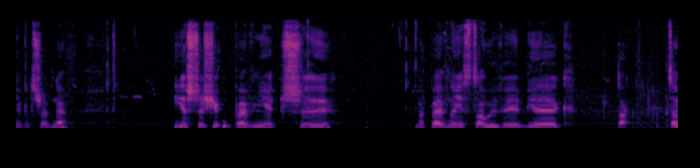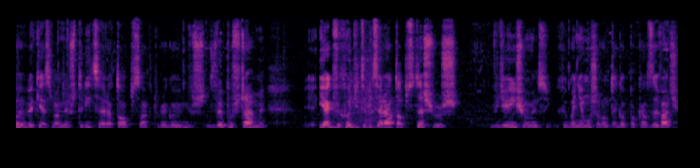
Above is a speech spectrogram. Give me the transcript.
Niepotrzebne. I jeszcze się upewnię, czy na pewno jest cały wybieg. Tak. Cały wybieg jest. Mamy już Triceratopsa, którego już wypuszczamy. Jak wychodzi Triceratops też już widzieliśmy, więc chyba nie muszę wam tego pokazywać.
